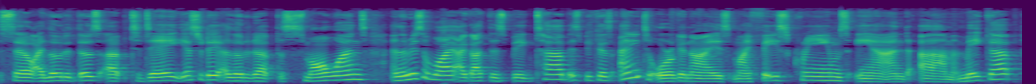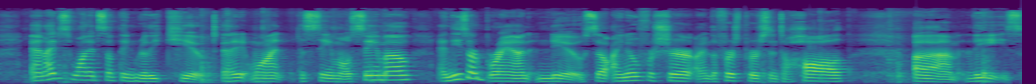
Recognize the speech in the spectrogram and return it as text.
So I loaded those up today. Yesterday I loaded up the small ones. And the reason why I got this big tub is because I need to organize my face creams and um, makeup. And I just wanted something really cute. I didn't want the same old same old. And these are brand new. So I know for sure I'm the first person to haul um, these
